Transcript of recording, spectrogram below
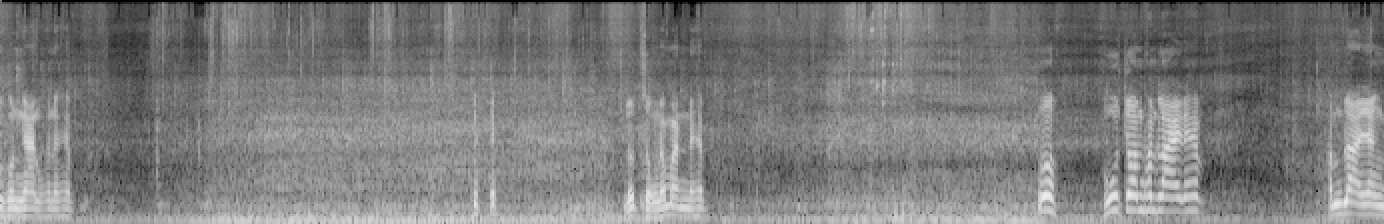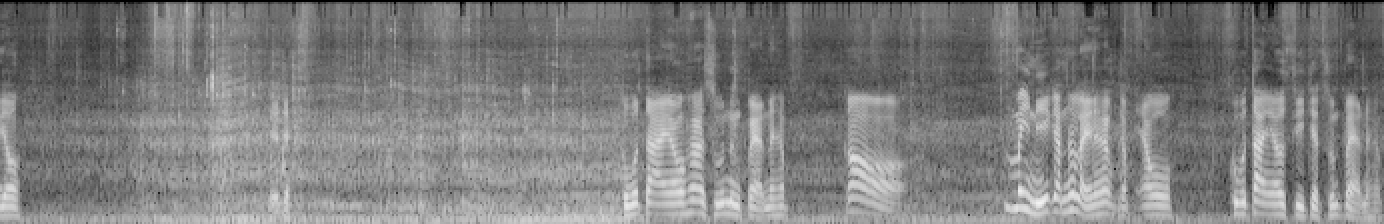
ดูผลงานเขานะครับ รถส่งน้ำมันนะครับ โอ้ปูจอมทำลายนะครับทำลายอย่างเดียว เดี๋ยวเดี๋ยวคูบตาย L ห้าศูนย์หนึ่งแปดนะครับ ก็ไม่หนีกันเท่าไหร่นะครับ กับ L คูบตาย L สี่เจ็ดศูนย์แปดนะครับ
